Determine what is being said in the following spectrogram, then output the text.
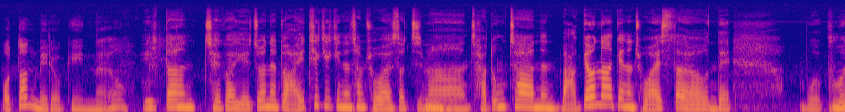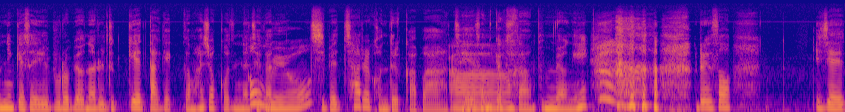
어떤 매력이 있나요? 일단 제가 예전에도 IT 기기는 참 음. 좋아했었지만 자동차는 막연하게는 좋아했어요. 근데 뭐 부모님께서 일부러 면허를 늦게 따게끔 하셨거든요. 어, 제가 왜요? 집에 차를 건들까봐 제 아. 성격상 분명히 그래서 이제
